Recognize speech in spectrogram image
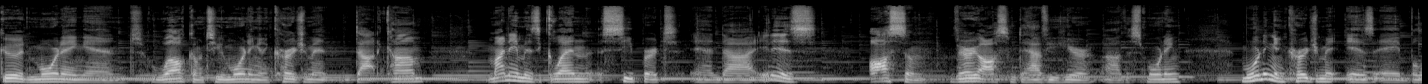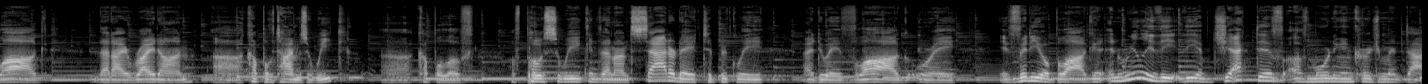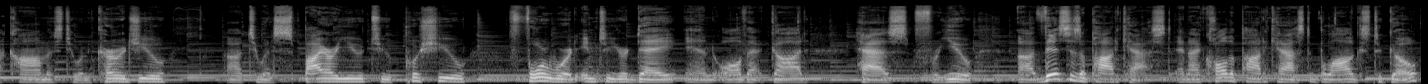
Good morning and welcome to morningencouragement.com. My name is Glenn Siepert, and uh, it is awesome, very awesome to have you here uh, this morning. Morning Encouragement is a blog that I write on uh, a couple of times a week, uh, a couple of, of posts a week, and then on Saturday, typically, I do a vlog or a a video blog. And really, the, the objective of morningencouragement.com is to encourage you, uh, to inspire you, to push you forward into your day and all that God has for you. Uh, this is a podcast, and I call the podcast Blogs to Go.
